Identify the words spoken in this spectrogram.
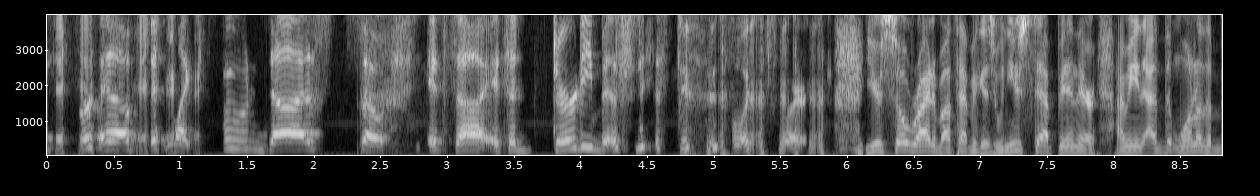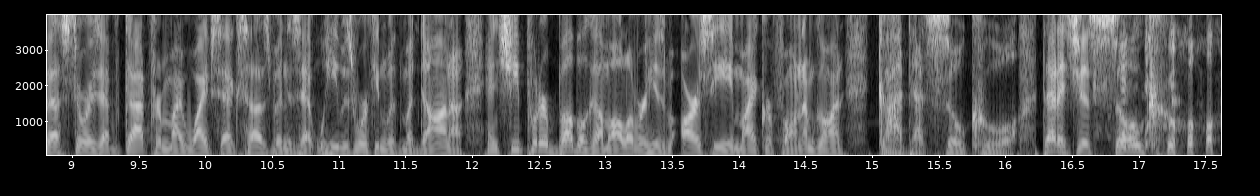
script and like food dust. So it's a uh, it's a dirty business doing voice work. You're so right about that because when you step in there, I mean, uh, one of the best stories I've got from my wife's ex husband is that he was working with Madonna and she put her bubble gum all over his RCA microphone. I'm going, God, that's so cool. That is just so cool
